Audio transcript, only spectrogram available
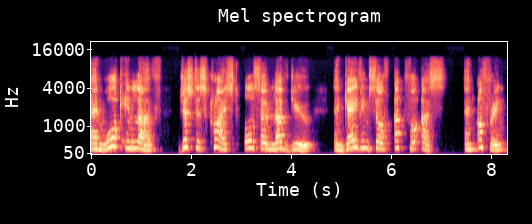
and walk in love, just as Christ also loved you and gave himself up for us, an offering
